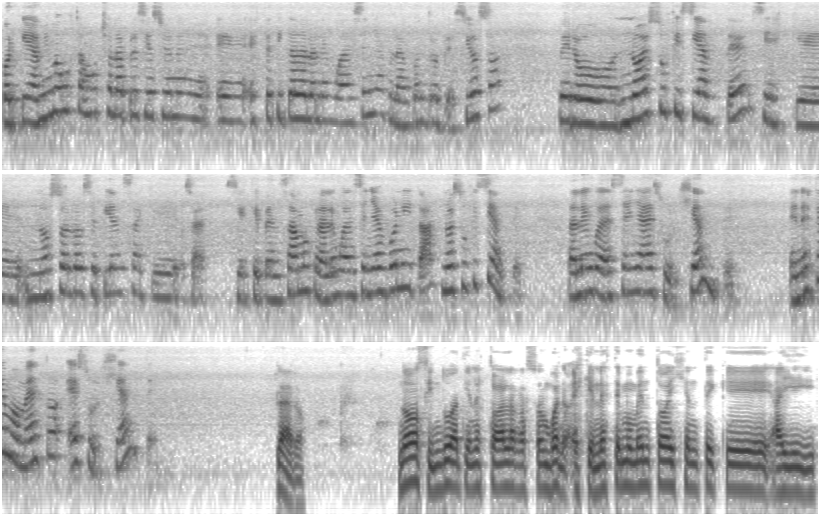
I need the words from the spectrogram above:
Porque a mí me gusta mucho la apreciación eh, eh, estética de la lengua de señas, la encuentro preciosa, pero no es suficiente si es que no solo se piensa que, o sea, si es que pensamos que la lengua de señas es bonita, no es suficiente. La lengua de señas es urgente. En este momento es urgente. Claro. No, sin duda tienes toda la razón. Bueno, es que en este momento hay gente que hay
